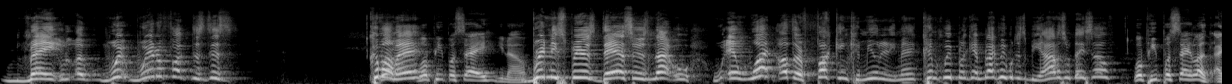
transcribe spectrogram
made like, where, where the fuck does this Come on, man. What people say, you know, Britney Spears dancer is not in what other fucking community, man? Can we can black people just be honest with themselves? well, people say, look, I,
